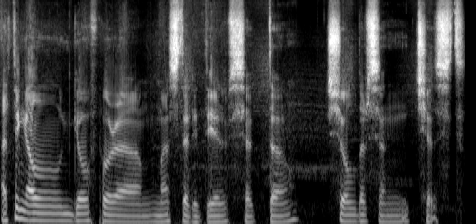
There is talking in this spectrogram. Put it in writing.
I think I'll go for a master tier set uh, though. Shoulders and chest.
